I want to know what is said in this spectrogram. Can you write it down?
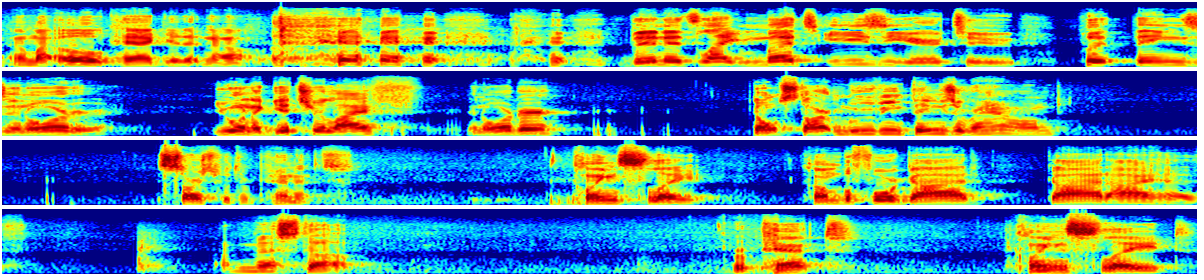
And I'm like, oh, okay, I get it now. then it's like much easier to put things in order. You want to get your life in order? Don't start moving things around. It starts with repentance. Clean slate. Come before God. God, I have I've messed up. Repent, clean slate,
